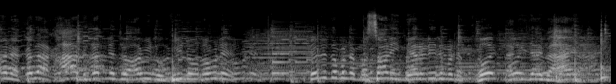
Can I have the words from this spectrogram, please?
અને કદાચ હાથ કરીને જો આવીને ઊભી નો તો તો મને મસાળી મેરડીને મને ખોઈ લાગી જાય ભાઈ.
